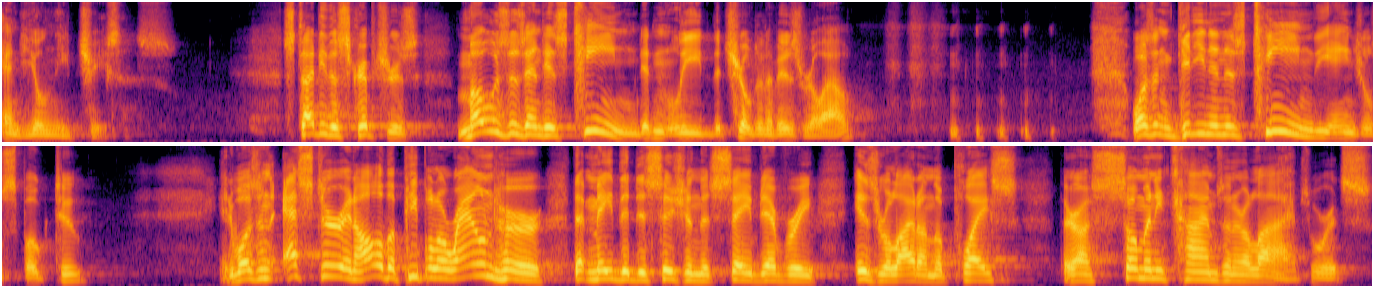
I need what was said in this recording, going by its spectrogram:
And you'll need Jesus. Study the scriptures. Moses and his team didn't lead the children of Israel out. wasn't Gideon and his team the angel spoke to. It wasn't Esther and all the people around her that made the decision that saved every Israelite on the place. There are so many times in our lives where it's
